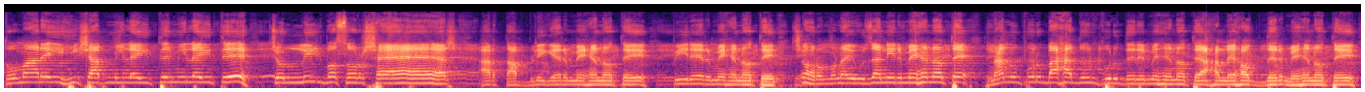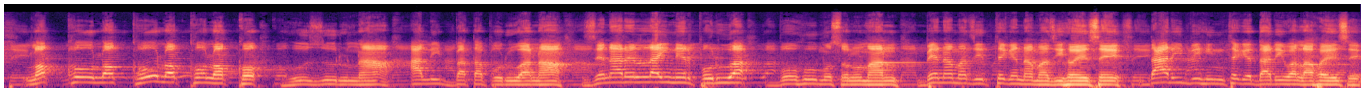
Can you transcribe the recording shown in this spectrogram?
তোমার এই হিসাব মিলাইতে মিলাইতে চল্লিশ বছর শেষ। আর তাবলিগের মেহনতে, পীরের মেহনতে, চরমনাই উজানির মেহনতে, নানুপুর বাহাদুরপুরদের মেহনতে, আহলে হকদের মেহনতে, লক্ষ লক্ষ লক্ষ লক্ষ, হুজুর না, আলিফ বাতা পড়ুয়া না, জেনারেল লাইনের পড়ুয়া, বহু মুসলমান, বেনামাজির থেকে নামাজি হয়েছে, দাড়িবিহীন থেকে দাড়িওয়ালা হয়েছে।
